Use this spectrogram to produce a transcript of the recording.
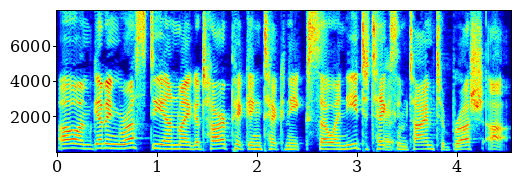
"Oh, I'm getting rusty on my guitar picking technique, so I need to take Right. some time to brush up."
